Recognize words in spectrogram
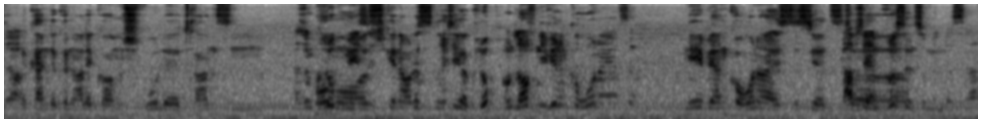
Ja. Da, da, können alle kommen, Schwule, Transen, also ein Club -mäßig. Genau, das ist ein richtiger Club. Und laufen die während Corona jetzt? Nee, während Corona ist es jetzt. Gab es ja in Brüssel zumindest, ne?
